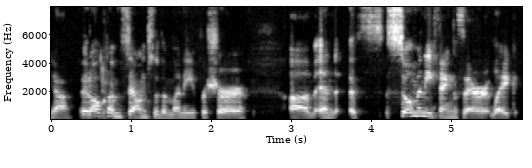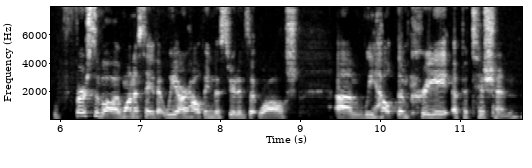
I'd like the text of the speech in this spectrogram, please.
Yeah, it all Yeah. comes down to the money for sure. Um, and so many things there. Like, first of all, I want to say that we are helping the students at Walsh. Um, we help them create a petition,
